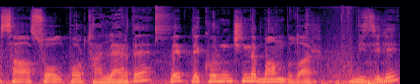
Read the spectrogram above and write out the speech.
sağ sol portallerde ve dekorun içinde bambular dizili.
